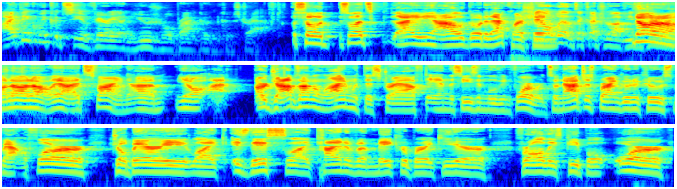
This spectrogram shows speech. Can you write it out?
I think we could see a very unusual Brian Gutekunst draft. so. So let's. I mean, I'll go to that question. Caleb Williams, I cut you off. He's No, no, no, no, no. Yeah, it's fine. Um, you know, I, our job's on the line with this draft and the season moving forward. So not just Brian Gutekunst, Matt Lafleur, Joe Barry. Like, is this like kind of a make or break year for all these people, or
